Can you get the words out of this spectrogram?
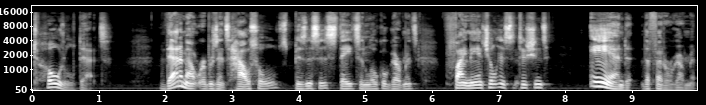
total debt. That amount represents households, businesses, states, and local governments, financial institutions, and the federal government.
